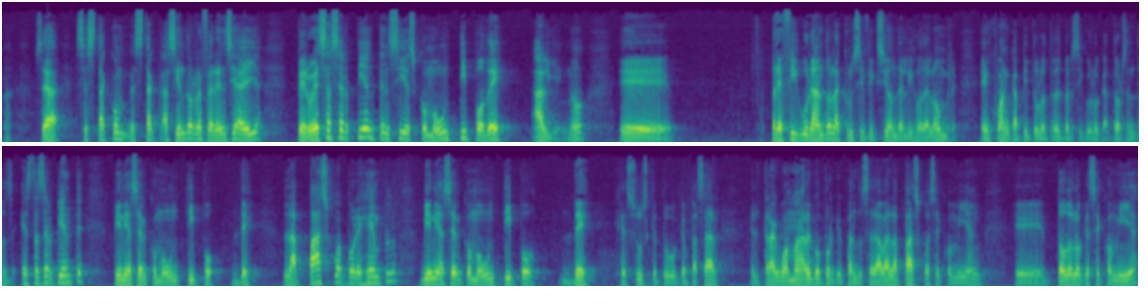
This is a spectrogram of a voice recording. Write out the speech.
O sea, se está, está, haciendo referencia a ella, pero esa serpiente en sí es como un tipo de alguien, ¿no? Eh, prefigurando la crucifixión del Hijo del Hombre, en Juan capítulo 3, versículo 14. Entonces, esta serpiente viene a ser como un tipo de. La Pascua, por ejemplo, viene a ser como un tipo de. Jesús que tuvo que pasar el trago amargo, porque cuando se daba la Pascua se comían, eh, todo lo que se comía,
